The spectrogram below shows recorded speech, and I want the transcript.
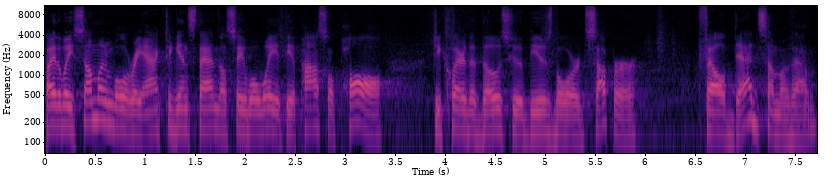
By the way, someone will react against that and they'll say, "Well, wait, the Apostle Paul declared that those who abused the Lord's Supper fell dead. Some of them."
